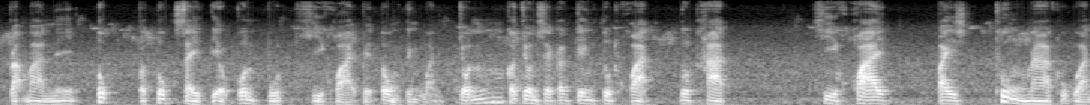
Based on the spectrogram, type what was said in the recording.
ๆ ประมาณนี้ตุ๊ก ก็ตุกใส่เตี่ยวก้นปุดขี่ควายไปต้งเป็นวัน จนก็จนใส่กางเกงตุดขวาดตุดขาด ขี่ควายไปทุ่งนาทุกวัน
